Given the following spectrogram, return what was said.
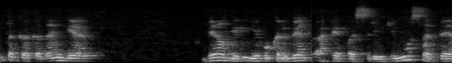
įtaką, kadangi vėlgi, jeigu kalbėt apie pasirinkimus, apie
